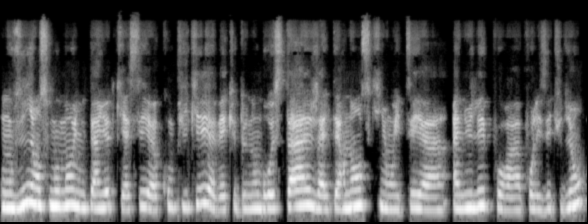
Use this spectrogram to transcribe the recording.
on vit en ce moment une période qui est assez euh, compliquée avec de nombreux stages, alternances qui ont été euh, annulés pour, euh, pour les étudiants,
